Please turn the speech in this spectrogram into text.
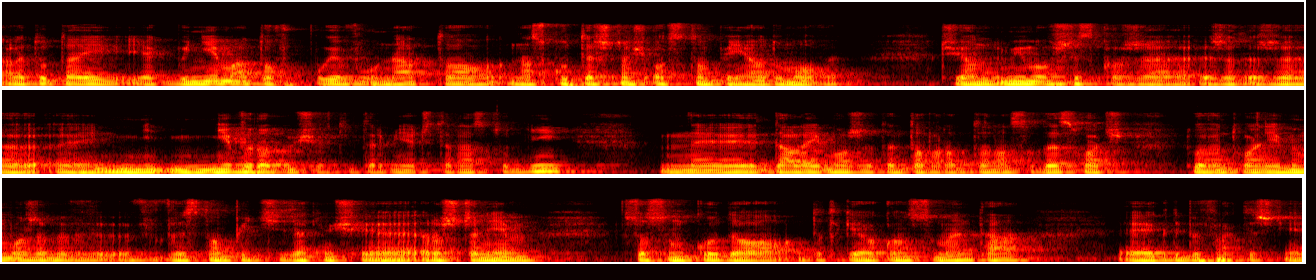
ale tutaj jakby nie ma to wpływu na to, na skuteczność odstąpienia od umowy. Czyli on mimo wszystko, że, że, że e, nie wyrobił się w tym terminie 14 dni, e, dalej może ten towar do nas odesłać, tu ewentualnie my możemy wystąpić z jakimś roszczeniem w stosunku do, do takiego konsumenta, gdyby faktycznie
